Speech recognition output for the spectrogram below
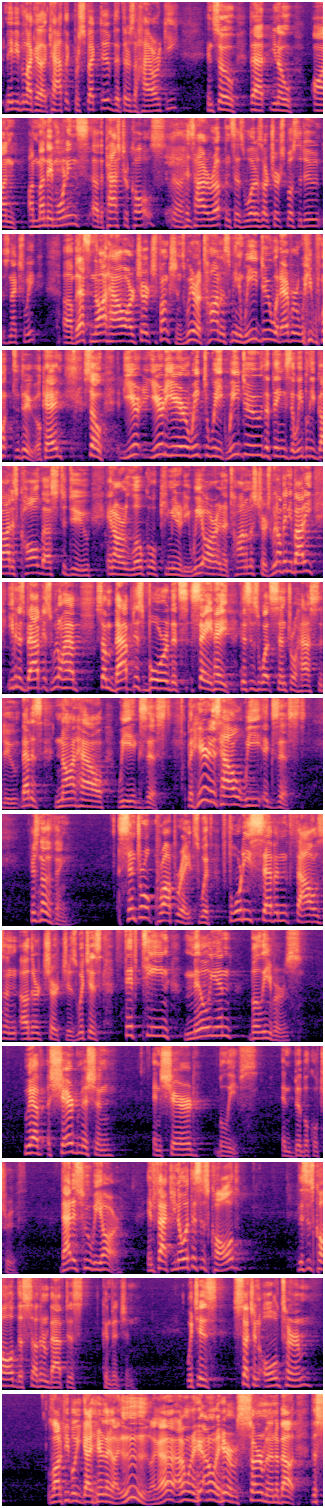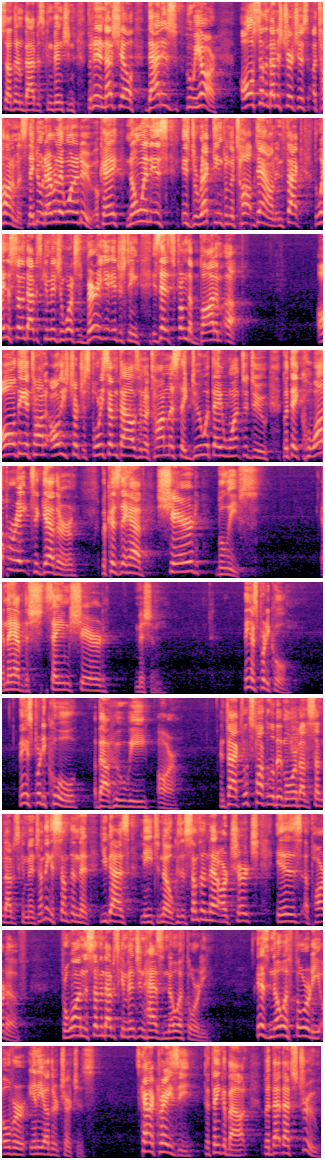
maybe even like a Catholic perspective that there's a hierarchy. And so that, you know, on, on Monday mornings, uh, the pastor calls uh, his higher up and says, What is our church supposed to do this next week? Uh, but that's not how our church functions. We are autonomous, meaning we do whatever we want to do, okay? So, year, year to year, week to week, we do the things that we believe God has called us to do in our local community. We are an autonomous church. We don't have anybody, even as Baptists, we don't have some Baptist board that's saying, hey, this is what Central has to do. That is not how we exist. But here is how we exist. Here's another thing Central cooperates with 47,000 other churches, which is 15 million believers who have a shared mission and shared beliefs in biblical truth. That is who we are. In fact, you know what this is called? This is called the Southern Baptist Convention, which is such an old term. A lot of people, you got hear that, like, ooh, like I, don't want to hear, I don't want to hear a sermon about the Southern Baptist Convention. But in a nutshell, that is who we are all Southern Baptist churches autonomous. They do whatever they want to do, okay? No one is, is directing from the top down. In fact, the way the Southern Baptist Convention works is very interesting, is that it's from the bottom up. All, the auton- all these churches, 47,000 autonomous, they do what they want to do, but they cooperate together because they have shared beliefs and they have the sh- same shared mission. I think that's pretty cool. I think it's pretty cool about who we are. In fact, let's talk a little bit more about the Southern Baptist Convention. I think it's something that you guys need to know because it's something that our church is a part of. For one, the Southern Baptist Convention has no authority, it has no authority over any other churches. It's kind of crazy to think about, but that, that's true.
